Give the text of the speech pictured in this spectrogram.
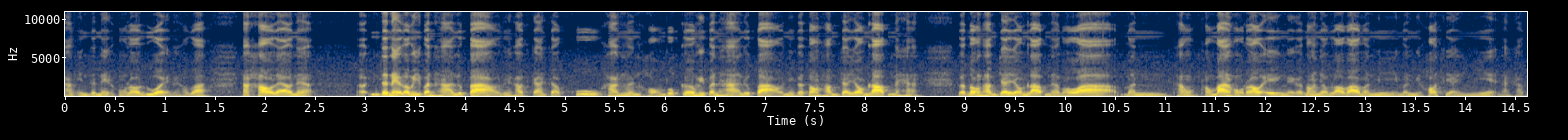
ทางอินเทอร์เน็ตของเราด้วยนะครับว่าถ้าเข้าแล้วเนี่ย อินเทอร์เน็ตเรามีปัญหาหรือเปล่านะครับ การจับคู่ค่าเงินของโบรกเกอร์มีปัญหาหรือเปล่า นี่ก็ต้องทำใจยอมรับนะฮะก็ต้องทำใจยอมรับนะเพราะว่ามันทางทางบ้านของเราเองเนี่ยก็ต้องยอมรับว่ามันมีมันมีข้อเสียอย่างนี้นะครับ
